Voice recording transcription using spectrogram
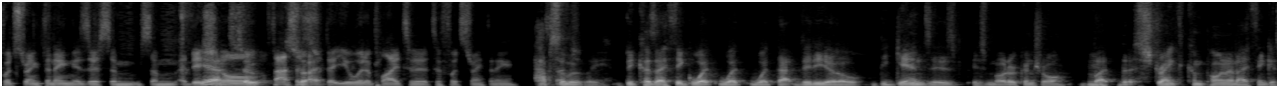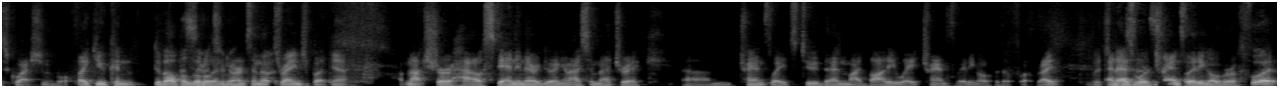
foot strengthening is there some some additional so- facets I- that you would apply to to foot strengthening as such? Absolutely, because I think what what what that video begins is is motor control, Mm. but the strength component I think is questionable. Like you can develop a little what you mean. endurance in those range, but Yeah. I'm not sure how standing there doing an isometric um, translates to then my body weight translating over the foot, right? which and as we're translating over a foot,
